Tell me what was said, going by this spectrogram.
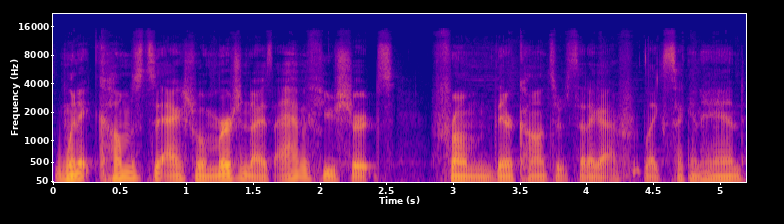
When it comes to actual merchandise, I have a few shirts from their concerts that I got like secondhand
